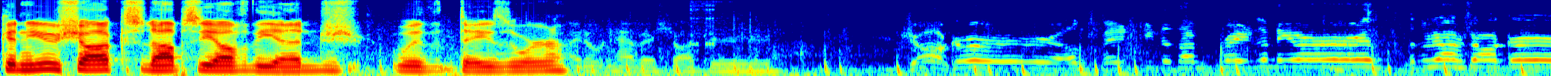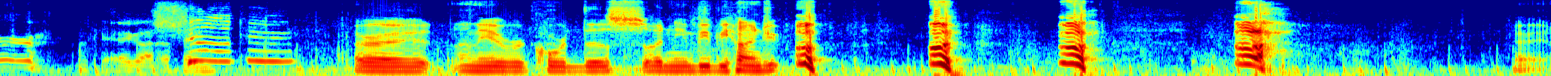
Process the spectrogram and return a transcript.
can you shock Snopsy off the edge with Dazor? I don't have a shocker. Shocker! I'll send you to the face of the earth! Shocker! Okay, I got a thing. All right, I need to record this. So I need to be behind you. Uh, uh, uh, uh. All right.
